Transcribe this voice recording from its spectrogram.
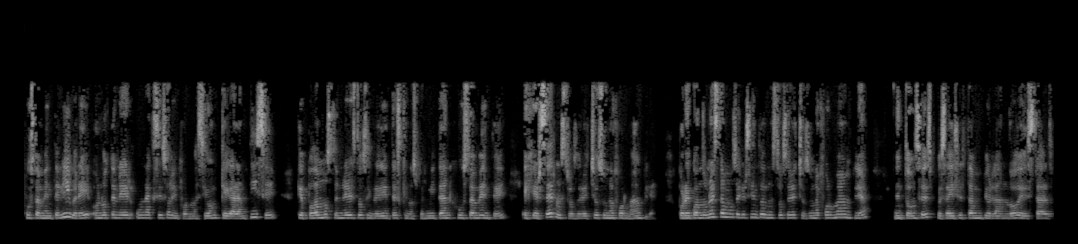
justamente libre o no tener un acceso a la información que garantice que podamos tener estos ingredientes que nos permitan justamente ejercer nuestros derechos de una forma amplia. Porque cuando no estamos ejerciendo nuestros derechos de una forma amplia, entonces, pues ahí se están violando estas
